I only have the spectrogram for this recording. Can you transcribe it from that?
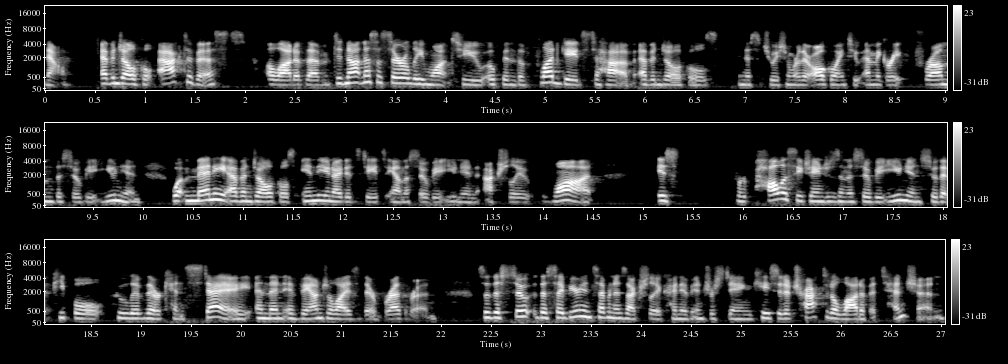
Now, evangelical activists, a lot of them, did not necessarily want to open the floodgates to have evangelicals in a situation where they're all going to emigrate from the Soviet Union. What many evangelicals in the United States and the Soviet Union actually want is for policy changes in the Soviet Union so that people who live there can stay and then evangelize their brethren. So the so, the Siberian Seven is actually a kind of interesting case. It attracted a lot of attention.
